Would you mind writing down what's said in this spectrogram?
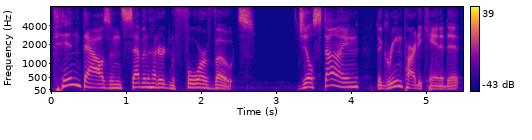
10,704 votes. Jill Stein, the Green Party candidate,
